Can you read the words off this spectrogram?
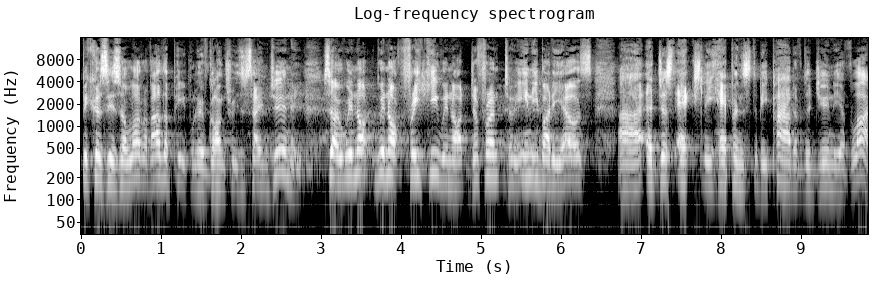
because there's a lot of other people who have gone through the same journey. So we're not, we're not freaky, we're not different to anybody else. Uh, it just actually happens to be part of the journey of life.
